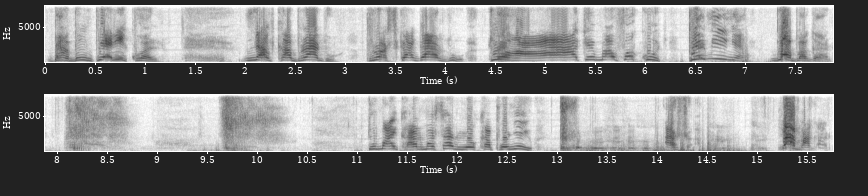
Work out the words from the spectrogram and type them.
Babă în pericol! Înalt ca bradul, prost ca gardul, toate m-au făcut, pe mine, baba gard. Tu mai ca armăsarul, eu ca poneiul. Așa, baba gard.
